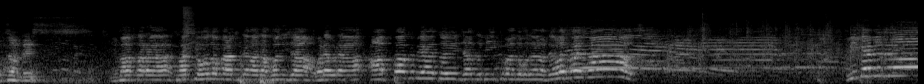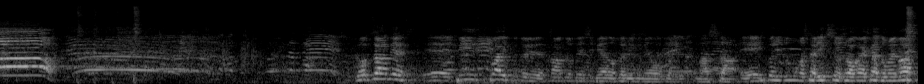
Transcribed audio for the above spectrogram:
っつぁんです。今から先ほどから来た方こんにちは。我々は圧迫部屋というジャズビッグバンドでございます。よろしくお願いします。三上黒ごつぁんです、えー、ピースパイプというカウントベーシビアの取り組みを行いました、えー、一人相撲した力士を紹介したいと思います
